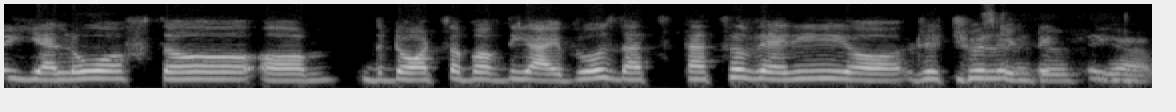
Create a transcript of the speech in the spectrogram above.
the yellow of the um, the dots above the eyebrows that's that's a very uh, ritualistic thing Yeah.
